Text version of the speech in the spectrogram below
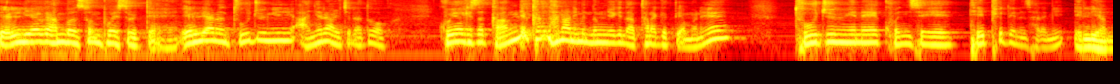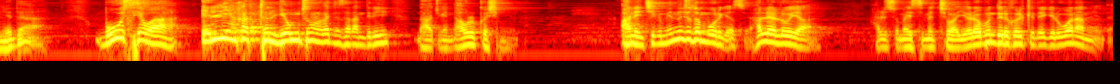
엘리야가 한번 선포했을 때 엘리야는 두 중인이 아니라 할지라도 구약에서 강력한 하나님의 능력이 나타났기 때문에 두 중인의 권세에 대표되는 사람이 엘리야입니다. 모세와 엘리야 같은 영성을 가진 사람들이 나중에 나올 것입니다. 아니 지금 있는지도 모르겠어요. 할렐루야. 할 수만 있으면 저와 여러분들이 그렇게 되기를 원합니다.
